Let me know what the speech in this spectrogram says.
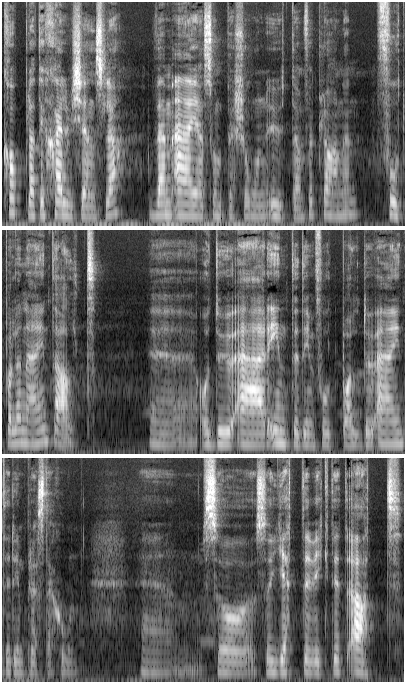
kopplat till självkänsla. Vem är jag som person utanför planen? Fotbollen är inte allt. Och du är inte din fotboll, du är inte din prestation. Så, så jätteviktigt att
